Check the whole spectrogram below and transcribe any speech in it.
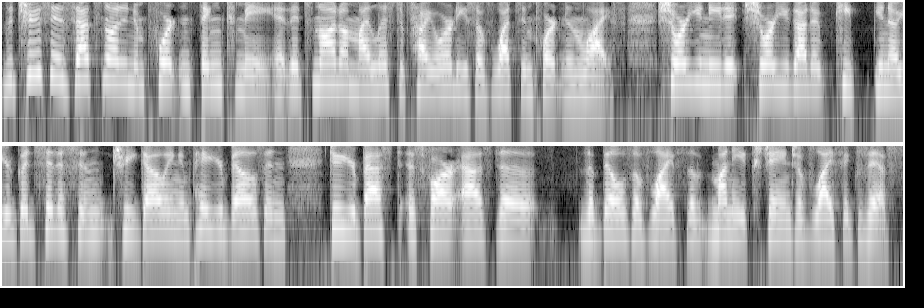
the truth is that's not an important thing to me. It, it's not on my list of priorities of what's important in life. Sure, you need it. Sure, you got to keep you know your good citizenry going and pay your bills and do your best as far as the the bills of life, the money exchange of life exists.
